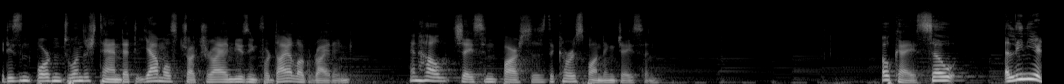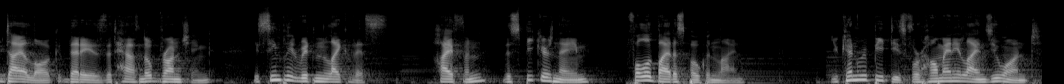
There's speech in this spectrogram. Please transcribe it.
it is important to understand that YAML structure I am using for dialog writing and how JSON parses the corresponding JSON. Okay, so a linear dialog, that is, that has no branching, is simply written like this, hyphen, the speaker's name, followed by the spoken line. You can repeat this for how many lines you want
